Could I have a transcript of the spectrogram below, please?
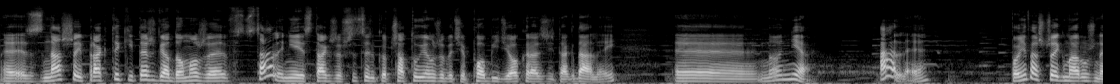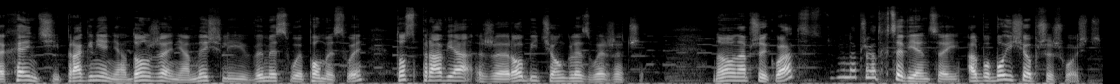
E, z naszej praktyki też wiadomo, że wcale nie jest tak, że wszyscy tylko czatują, żeby cię pobić, okraść i tak dalej. E, no nie. Ale Ponieważ człowiek ma różne chęci, pragnienia, dążenia, myśli, wymysły, pomysły, to sprawia, że robi ciągle złe rzeczy. No na przykład, na przykład chce więcej albo boi się o przyszłość.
